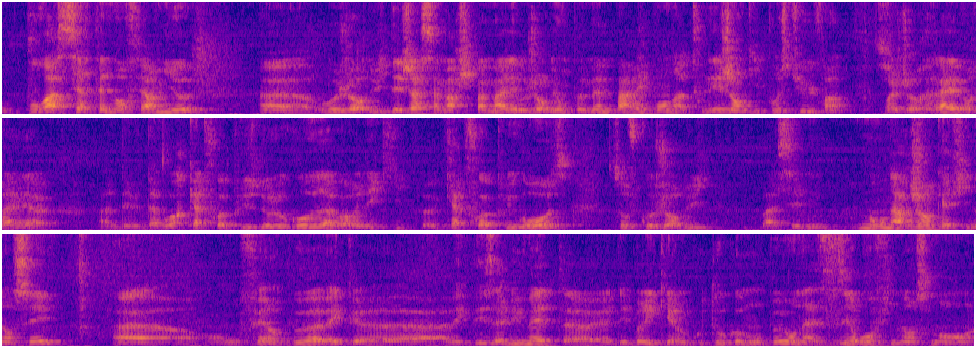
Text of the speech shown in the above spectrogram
on pourra certainement faire mieux. aujourd'hui, déjà, ça marche pas mal et aujourd'hui, on peut même pas répondre à tous les gens qui postulent. Enfin, moi, je rêverais d'avoir quatre fois plus de locaux, d'avoir une équipe quatre fois plus grosse. Sauf qu'aujourd'hui, bah, c'est mon argent qui a financé. Euh, on fait un peu avec, euh, des allumettes, des briques et un couteau comme on peut. On a zéro financement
